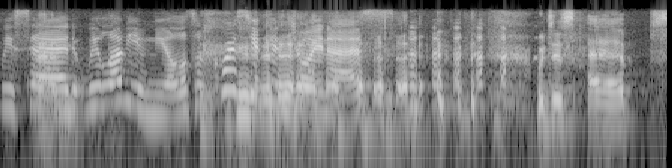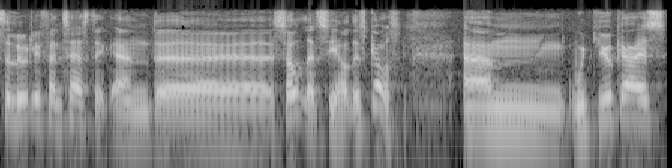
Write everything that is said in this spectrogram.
we said um, we love you, Niels. Of course you can join us. which is absolutely fantastic. And uh, so let's see how this goes. Um, would you guys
